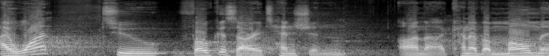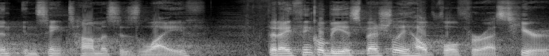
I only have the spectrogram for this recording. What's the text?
I want to focus our attention on a kind of a moment in St. Thomas's life that I think will be especially helpful for us here.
